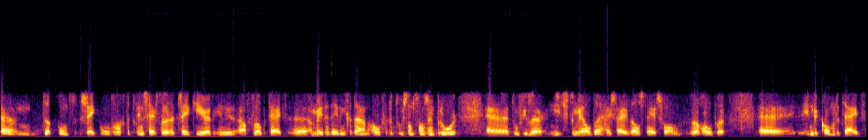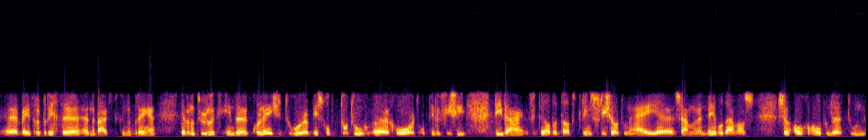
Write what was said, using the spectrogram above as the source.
Um, dat komt zeker onverwacht. De prins heeft er twee keer in de afgelopen tijd uh, een mededeling gedaan over de toestand van zijn broer. Uh, toen viel er niets te melden. Hij zei wel steeds van, we hopen in de komende tijd uh, betere berichten uh, naar buiten te kunnen brengen. We hebben natuurlijk in de college tour Bisschop Tutu gehoord op televisie. Die daar vertelde dat prins Friso toen hij samen met Nebel daar was zijn ogen opende toen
